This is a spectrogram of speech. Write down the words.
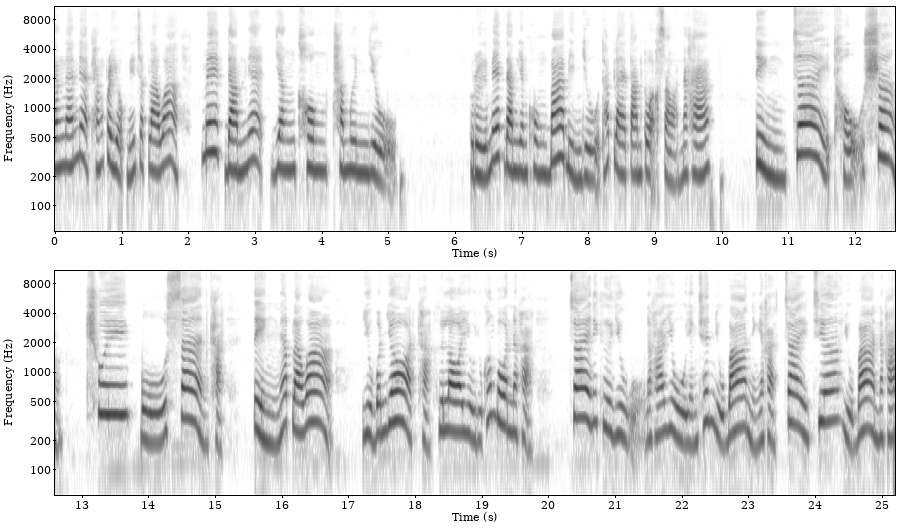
ดังนั้นเนี่ยทั้งประโยคนี้จะแปลว่า เมฆดำเนี่ยยังคงทำมึนอยู่ หรือเมฆดำยังคงบ้าบินอยู่ ถ้าแปลตามตัวอักษรนะคะติ่งเจ้ยโถช่างช่วยปูซ่านค่ะ ติ่งเนี่ยแปลว่า อยู่บนยอดค่ะ คือลอยอยู่อยู่ข้างบนนะคะ ใจนี่คืออยู่นะคะ อยู่อย่างเช่นอยู่บ้านอย่างเงี้ยค่ะ ใจเจี้ยอยู่บ้านนะคะ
